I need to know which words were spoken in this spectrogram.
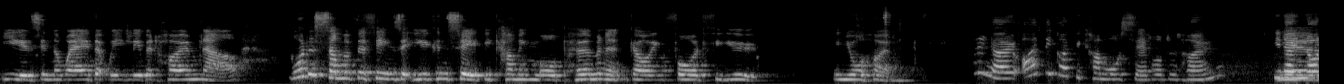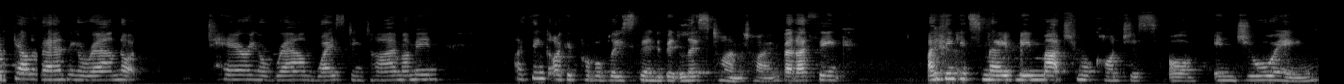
years in the way that we live at home now. What are some of the things that you can see becoming more permanent going forward for you in your home? Don't know. I think I've become more settled at home. You know, yeah. not gallivanting around, not tearing around, wasting time. I mean, I think I could probably spend a bit less time at home, but I think I think it's made me much more conscious of enjoying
